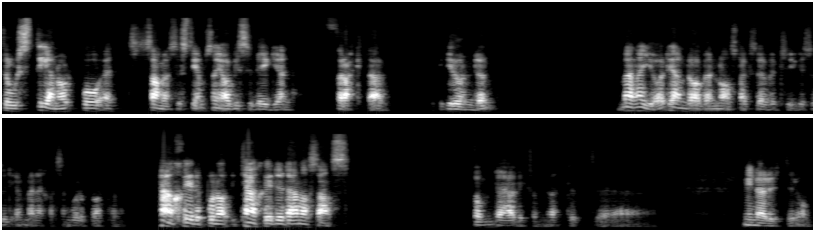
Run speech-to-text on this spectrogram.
tror stenhårt på ett samhällssystem som jag visserligen föraktar i grunden. Men han gör det ändå av en någon slags övertygelse och det är en människa som går och pratar. med. Kanske är det, på något, kanske är det där någonstans som det här liksom mötet eh, mynnar ut i. Dem.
